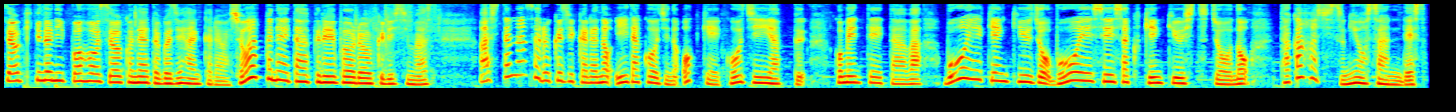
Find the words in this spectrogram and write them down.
さあお聞きの日本放送この後5時半からはショーアップナイタープレイボールをお送りします。明日の朝6時からの飯田浩二の OK 工事アップ。コメンテーターは防衛研究所防衛政策研究室長の高橋杉雄さんです。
